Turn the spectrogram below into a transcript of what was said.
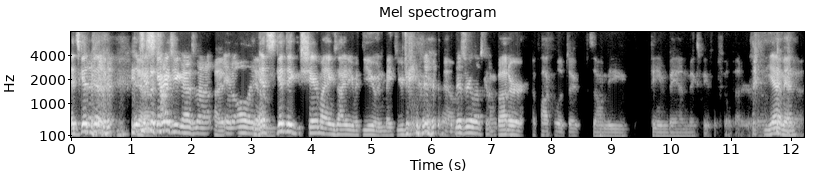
it's good to it's Yeah. good to talk to you guys about I- it all. Yeah. it's good to share my anxiety with you and make you dream Yeah. Misery loves I'm company. glad our apocalyptic zombie theme band makes people feel better. so, Yeah, man.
